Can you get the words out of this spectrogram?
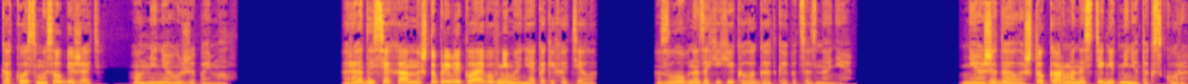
Какой смысл бежать? Он меня уже поймал. Радуйся, Ханна, что привлекла его внимание, как и хотела. Злобно захихикало гадкое подсознание. Не ожидала, что карма настигнет меня так скоро.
